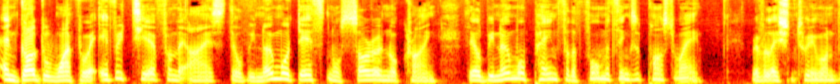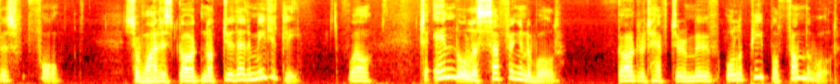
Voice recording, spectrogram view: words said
And God will wipe away every tear from their eyes. There will be no more death, nor sorrow, nor crying. There will be no more pain, for the former things have passed away. Revelation 21, verse 4. So why does God not do that immediately? Well, to end all the suffering in the world, God would have to remove all the people from the world.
